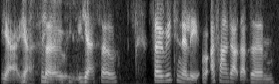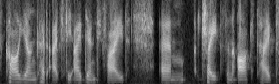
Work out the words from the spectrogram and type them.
Yeah, yeah. So So, yeah, if you s- yeah, so so originally I found out that the um, Carl Jung had actually identified um, traits and archetypes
